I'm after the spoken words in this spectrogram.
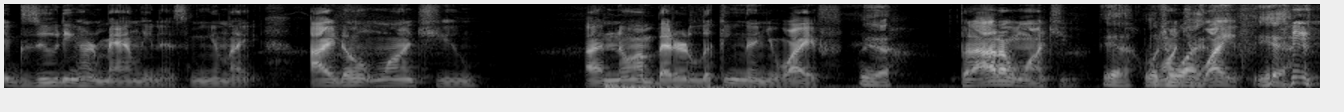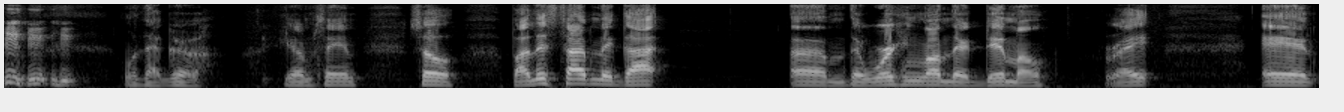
exuding her manliness, meaning like, I don't want you. I know I'm better looking than your wife, yeah, but I don't want you. yeah. I With want your wife. Yeah. Yeah, with that girl. You know what I'm saying? So by this time they got, um, they're working on their demo, right? And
